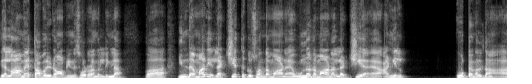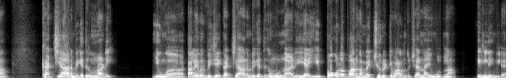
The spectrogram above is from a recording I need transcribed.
எல்லாமே தவறிடும் அப்படின்னு சொல்றாங்க இல்லைங்களா? இப்போ இந்த மாதிரி லட்சியத்துக்கு சொந்தமான உன்னதமான லட்சிய அணில் கூட்டங்கள் தான் கட்சி ஆரம்பிக்கிறதுக்கு முன்னாடி இவங்க தலைவர் விஜய் கட்சி ஆரம்பிக்கிறதுக்கு முன்னாடியே இப்போ கூட பாருங்க மெச்சூரிட்டி வளர்ந்துச்சேன்னா இவங்களுக்குலாம் இல்லைங்களே.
